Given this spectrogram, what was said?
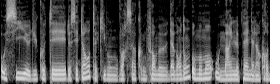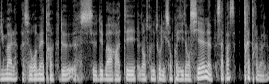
aussi euh, du côté de ses tantes qui vont voir ça comme une forme d'abandon. Au moment où Marine Le Pen, a encore du mal à se remettre de ce débat raté d'entre-deux tours d'élection présidentielle, ça passe très très mal.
